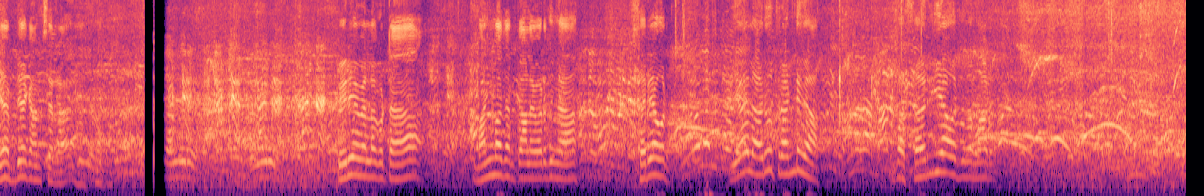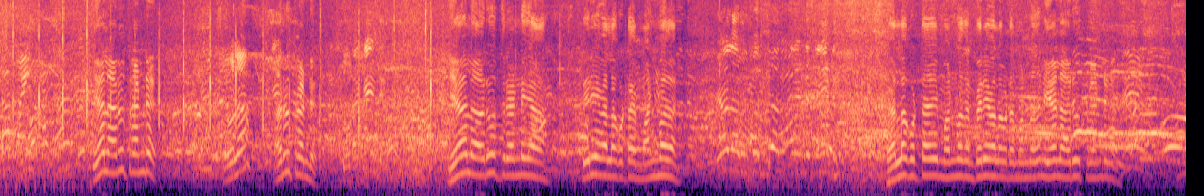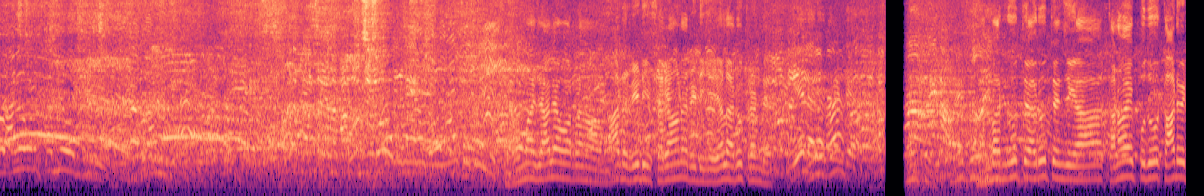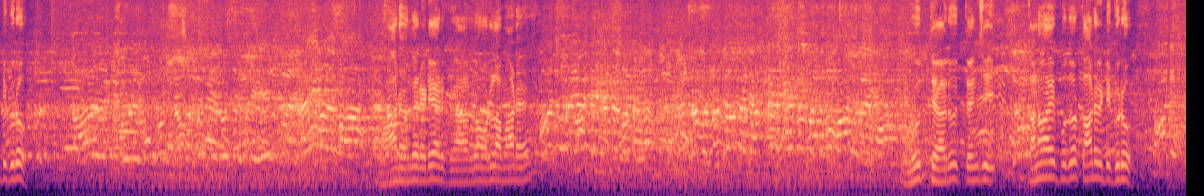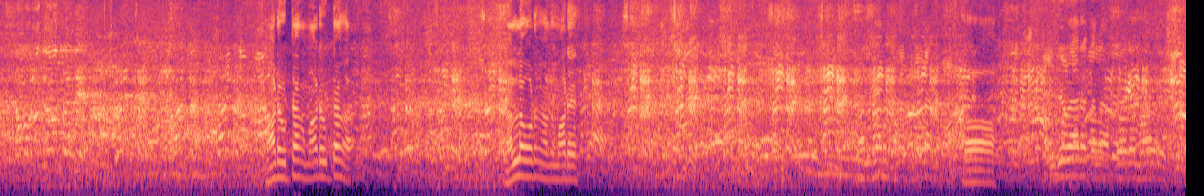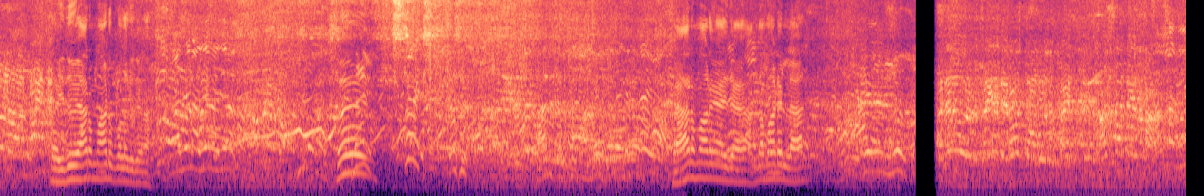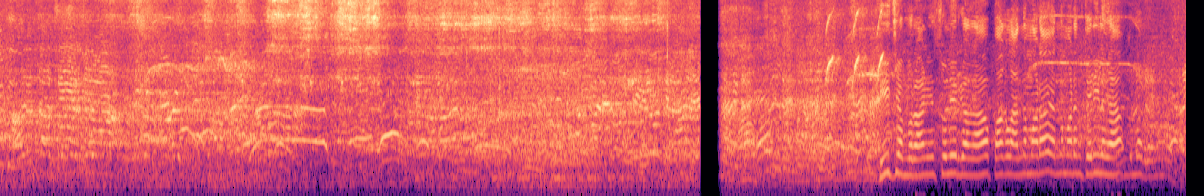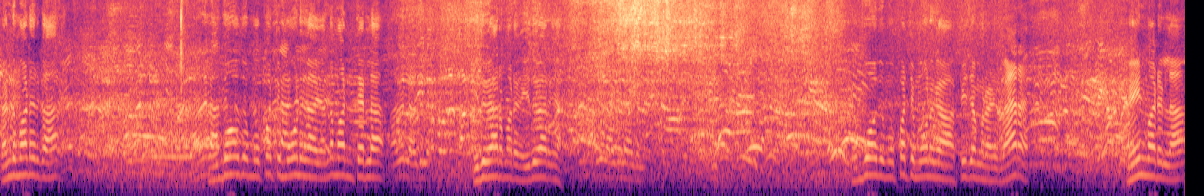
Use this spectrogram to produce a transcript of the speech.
ஏன் அப்படியே காமிச்சிடுறா. பெரிய வெள்ளக்கொட்டை. மன்மதன் காலை வருதுங்க. சரியா ஒரு ஏழு அறுபத்தி ரெண்டுங்க. இப்போ சரியா வருதுங்க மாடு. ஏழு அறுபத்தி ரெண்டு எவ்வளோ? அறுபத்தி ரெண்டு ஏழு அறுபத்தி ரெண்டுங்க பெரிய வெள்ளக்கொட்டை மன்மதன். வெள்ளக்கொட்டை மன்மதன் பெரிய வெள்ளக்கொட்டை மன்மதன் ஏழு அறுபத்தி ரெண்டுங்க ரொம்ப ஜாலியாக ஓடுறாங்க. மாடு ரீடிங் சரியான ரீடிங் ஏழு அறுபத்தி ரெண்டு நம்பர் நூற்றி அறுபத்தஞ்சுங்க கணவாய் புதூர் காடுவெட்டி குரு. மாடு வந்து ரெடியாக இருக்குங்க இன்னும் உள்ள மாடு. நூற்றி அறுபத்தஞ்சு. கணவாய்ப்புதூர் காடுவெட்டி குரு. மாடு விட்டாங்க மாடு விட்டாங்க. நல்லா ஓடுங்க அந்த மாடு. இது வேற கலர் மாடு இது வேற மாடு போலக்குதுங்க வேற மாடுங்க இது அந்த மாடு இல்லை. டீச்சர் ராணின்னு சொல்லியிருக்காங்க. பார்க்கலாம் அந்த மாடா எந்த மாடுன்னு தெரியலங்க. ரெண்டு மாடு இருக்கா? ஒம்பது முப்பத்தி மூணுங்க எந்த மாடுன்னு தெரியல. இது வேற மாடுங்க இது வேறங்க. ஒம்பது முப்பத்தி மூணுங்க பீஜம் வேறு வேற. மெயின் மாடு இல்லை.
